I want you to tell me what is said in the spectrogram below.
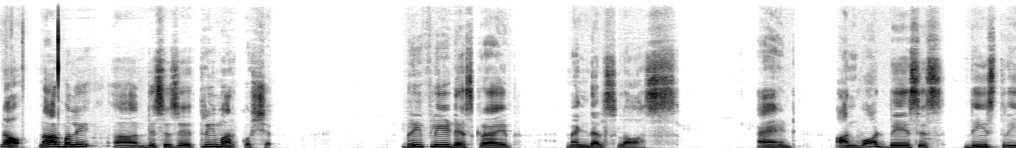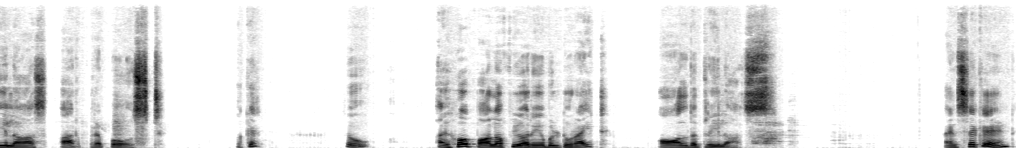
Now, normally uh, this is a three mark question. Briefly describe Mendel's laws and on what basis these three laws are proposed. Okay. So, I hope all of you are able to write all the three laws. And second,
